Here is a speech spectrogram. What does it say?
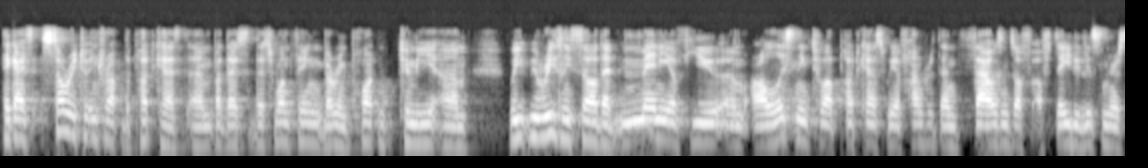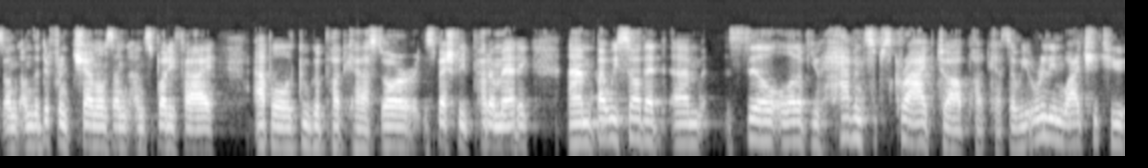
Hey guys, sorry to interrupt the podcast, um, but there's there's one thing very important to me. Um, we, we recently saw that many of you um, are listening to our podcast. We have hundreds and thousands of, of daily listeners on, on the different channels on, on Spotify, Apple, Google Podcast, or especially Podomatic. Um, but we saw that um, still a lot of you haven't subscribed to our podcast. So we really invite you to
